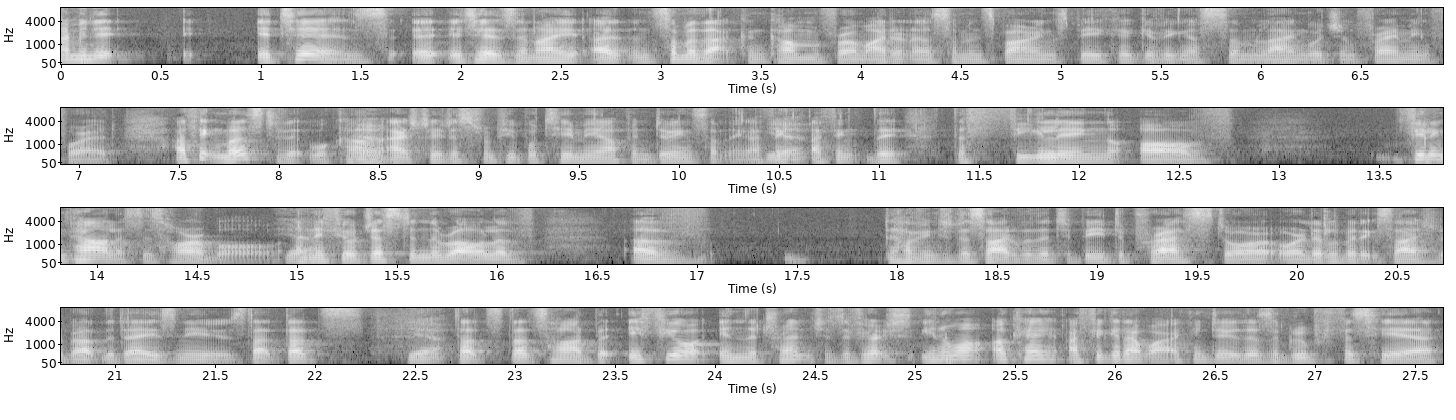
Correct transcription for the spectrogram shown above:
I mean, it, it, it is. It, it is. And, I, I, and some of that can come from, I don't know, some inspiring speaker giving us some language and framing for it. I think most of it will come yeah. actually just from people teaming up and doing something. I think, yeah. I think the, the feeling of feeling powerless is horrible. Yeah. And if you're just in the role of, of having to decide whether to be depressed or, or a little bit excited about the day's news. That, that's, yeah. that's, that's hard. But if you're in the trenches, if you're actually, you know what, okay, I figured out what I can do. There's a group of us here.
